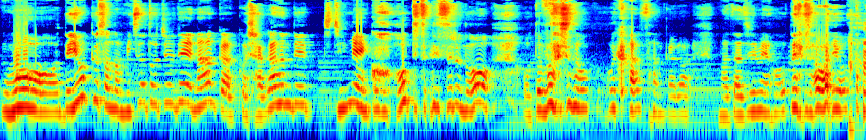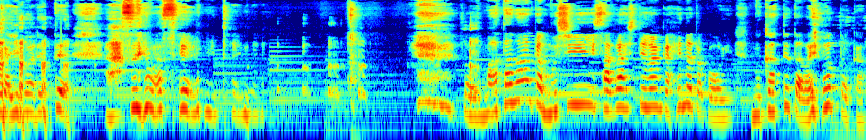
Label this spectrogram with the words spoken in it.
もう、で、よくその道の途中でなんかこうしゃがんで地面こう掘ってたりするのを、お友達のお母さんから、また地面掘って触りよとか言われて、あ、すいません、みたいな。そうまたなんか虫探してなんか変なとこ向かってたわよとか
